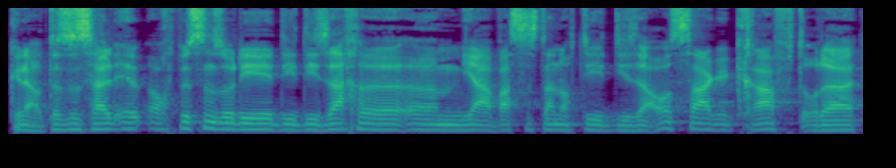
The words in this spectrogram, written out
Genau, das ist halt auch bisschen so die die die Sache, ähm, ja, was ist dann noch die diese Aussagekraft oder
